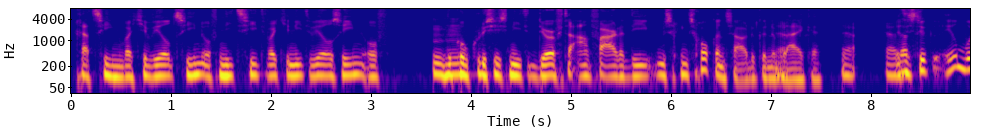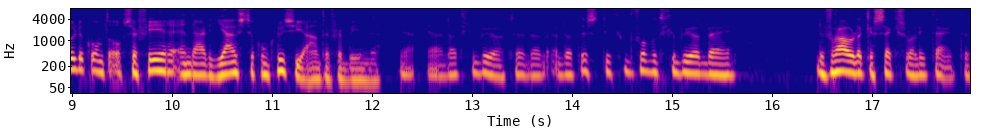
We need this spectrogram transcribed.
gaat zien wat je wilt zien of niet ziet wat je niet wil zien. Of mm -hmm. de conclusies niet durft te aanvaarden die misschien schokkend zouden kunnen ja. blijken. Ja. Ja, het dat is natuurlijk heel moeilijk om te observeren en daar de juiste conclusie aan te verbinden. Ja, ja dat gebeurt. Dat, dat is natuurlijk bijvoorbeeld gebeurd bij de vrouwelijke seksualiteit. De,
